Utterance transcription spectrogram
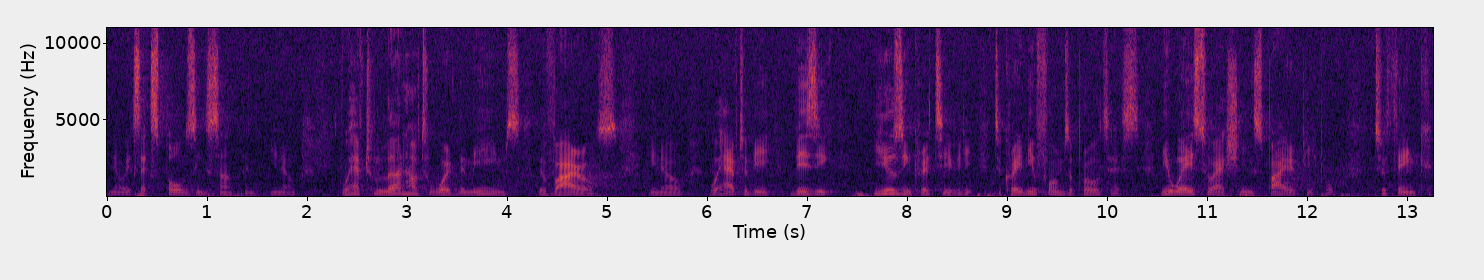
You know, it's exposing something, you know. We have to learn how to work the memes, the virals, you know. We have to be busy using creativity to create new forms of protest, new ways to actually inspire people to think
